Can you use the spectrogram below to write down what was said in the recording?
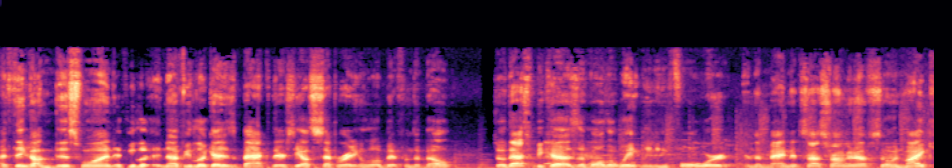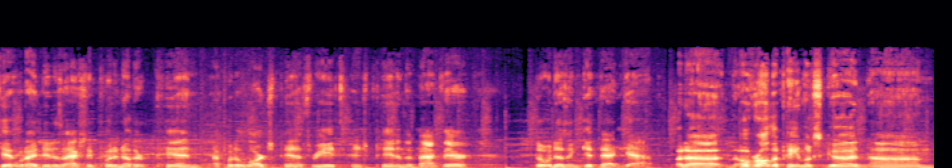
I think yeah. on this one, if you look now, if you look at his back there, see how it's separating a little bit from the belt. So that's because of all the weight leaning forward and the magnet's not strong enough. So in my kit, what I did is I actually put another pin. I put a large pin, a 3 8 inch pin in the back there, so it doesn't get that gap. But uh, overall, the paint looks good. Um,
